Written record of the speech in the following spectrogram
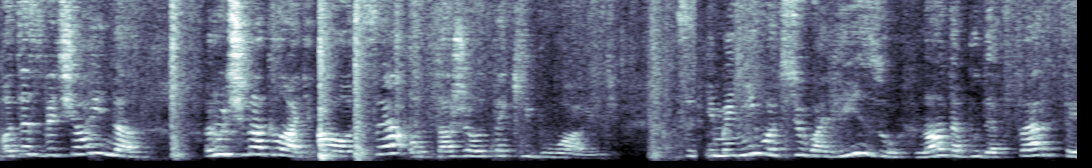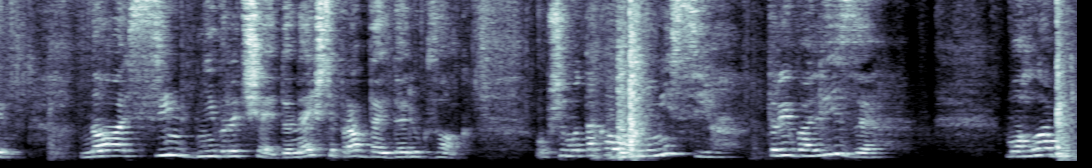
Оце звичайна ручна кладь, а оце от навіть от такі бувають. І мені оцю валізу треба буде вперти на 7 днів речей. До неї ще, правда, йде рюкзак. В общем, така у місія. Три валізи. Могла бути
